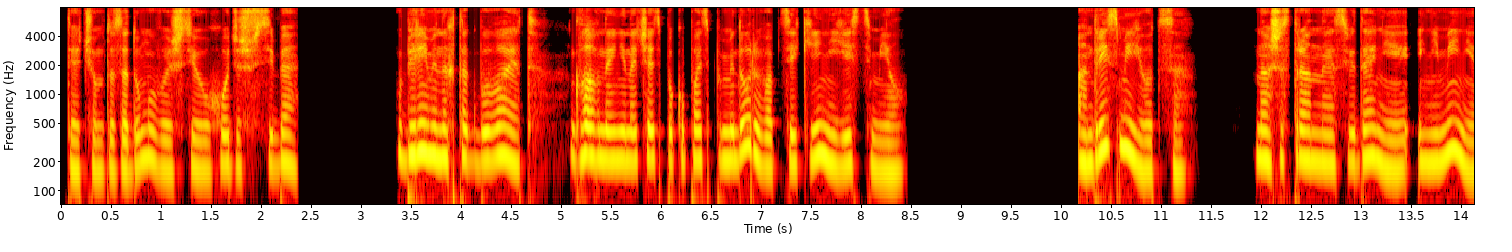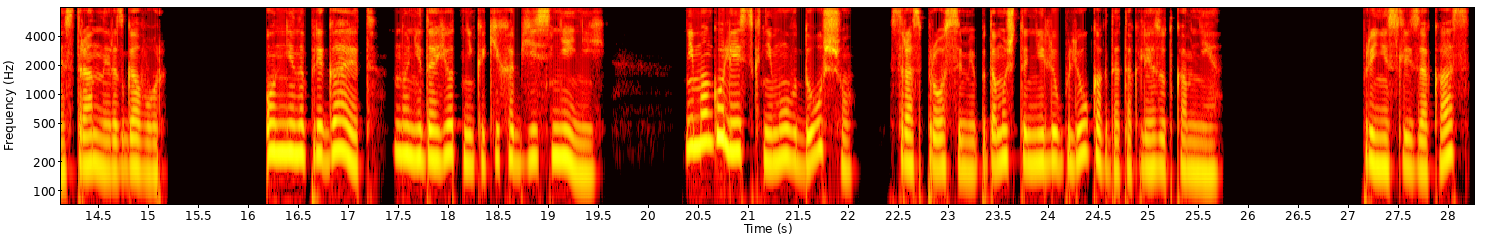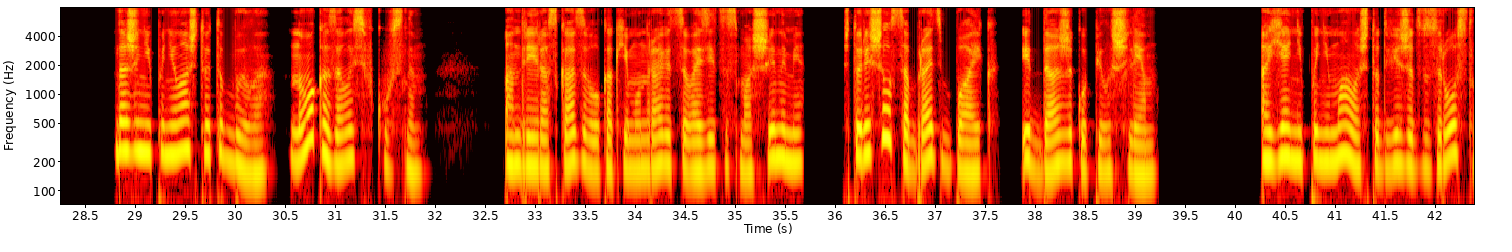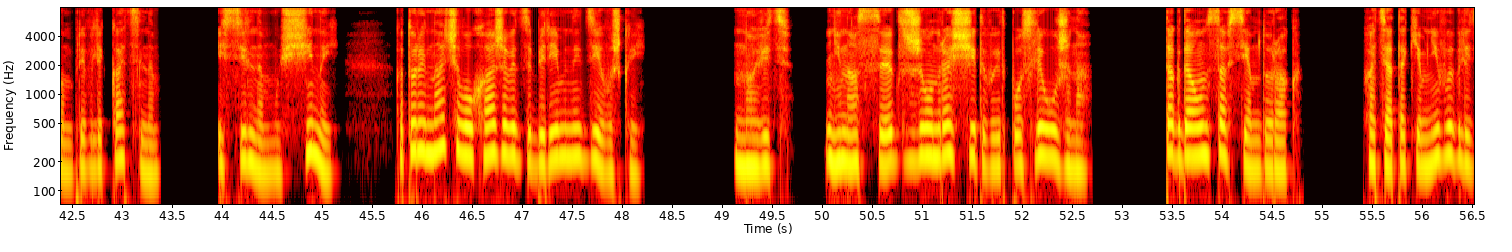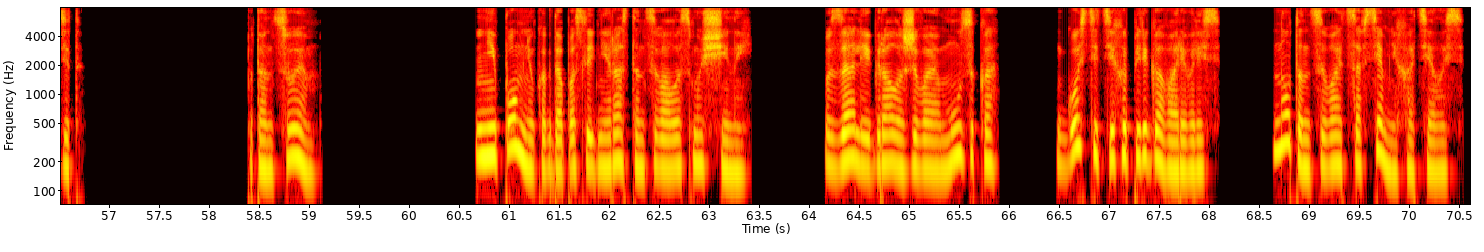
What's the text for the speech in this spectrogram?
Ты о чем то задумываешься и уходишь в себя. У беременных так бывает, Главное не начать покупать помидоры в аптеке и не есть мел. Андрей смеется. Наше странное свидание и не менее странный разговор. Он не напрягает, но не дает никаких объяснений. Не могу лезть к нему в душу с расспросами, потому что не люблю, когда так лезут ко мне. Принесли заказ. Даже не поняла, что это было, но оказалось вкусным. Андрей рассказывал, как ему нравится возиться с машинами, что решил собрать байк и даже купил шлем. А я не понимала, что движет взрослым, привлекательным и сильным мужчиной, который начал ухаживать за беременной девушкой. Но ведь не на секс же он рассчитывает после ужина. Тогда он совсем дурак, хотя таким не выглядит. «Потанцуем?» Не помню, когда последний раз танцевала с мужчиной. В зале играла живая музыка, гости тихо переговаривались, но танцевать совсем не хотелось.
